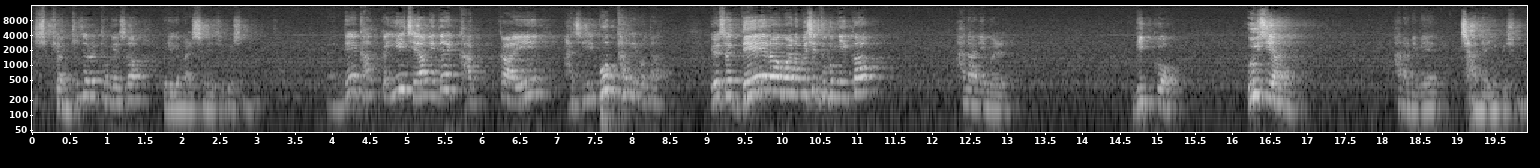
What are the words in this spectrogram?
시편 기절을 통해서 우리에게 말씀해 주고 있습니다. 내 가까이 이 재앙이 내 가까이 하지 못하리로다. 그래서 내라고 하는 것이 누굽니까? 하나님을 믿고 의지하는 하나님의 자녀인 것입니다.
